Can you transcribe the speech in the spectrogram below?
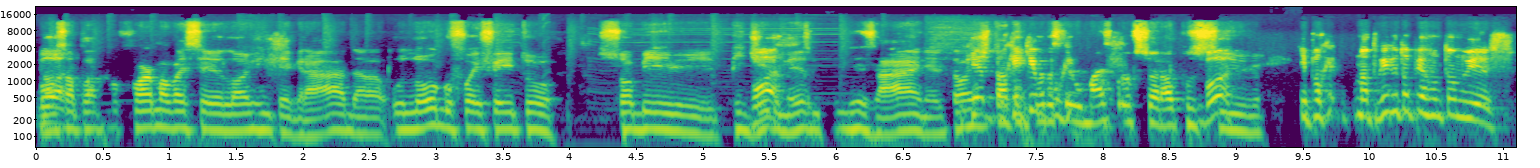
Boa. Nossa plataforma vai ser loja integrada, o logo foi feito sob pedido Boa. mesmo, designer. Então porque, a gente está tentando que, ser o mais profissional possível. Boa. E por, mas por que eu estou perguntando isso?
